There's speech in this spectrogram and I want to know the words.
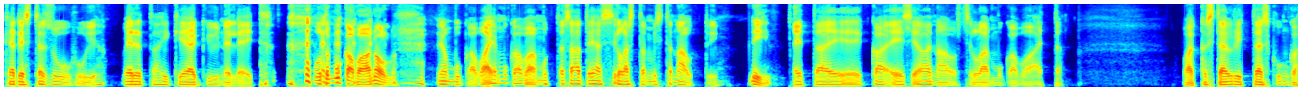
kädestä suuhun ja verta, hikeä ja kyyneleitä. Mutta mukavaa on ollut. ne on mukavaa ja mukavaa, mutta saa tehdä sellaista, mistä nauttii. Niin. Että ei, ei se aina ole sellainen mukavaa, että vaikka sitä yrittäisi kuinka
